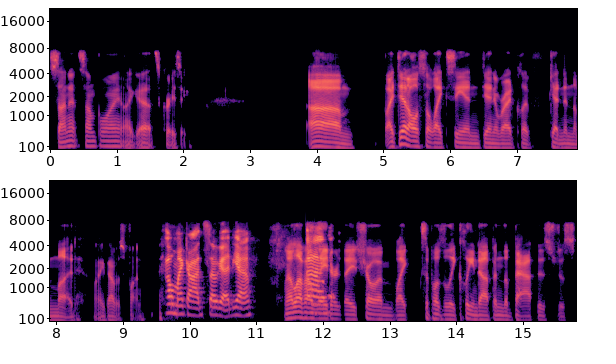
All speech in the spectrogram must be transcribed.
son at some point. Like, yeah, it's crazy. Um, I did also like seeing Daniel Radcliffe getting in the mud. Like that was fun. Oh my god, so good. Yeah. I love how Um, later they show him like supposedly cleaned up and the bath is just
